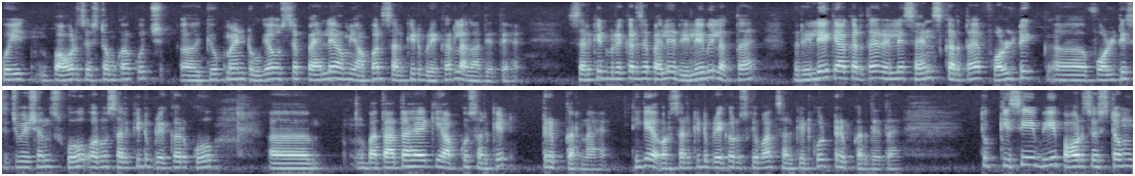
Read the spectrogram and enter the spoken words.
कोई पावर सिस्टम का कुछ इक्विपमेंट हो गया उससे पहले हम यहाँ पर सर्किट ब्रेकर लगा देते हैं। सर्किट ब्रेकर से पहले रिले भी लगता है। रिले क्या करता है? रिले सेंस करता है फॉल्टी फॉल्टी सिचुएशंस को और वो सर्किट ब्रेकर को आ, बताता है कि आपको सर्किट ट्रिप करना है। ठीक है? और सर्किट ब्रेकर उसके बाद सर्किट को ट्रिप कर देता है। तो किसी भी पावर सिस्टम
